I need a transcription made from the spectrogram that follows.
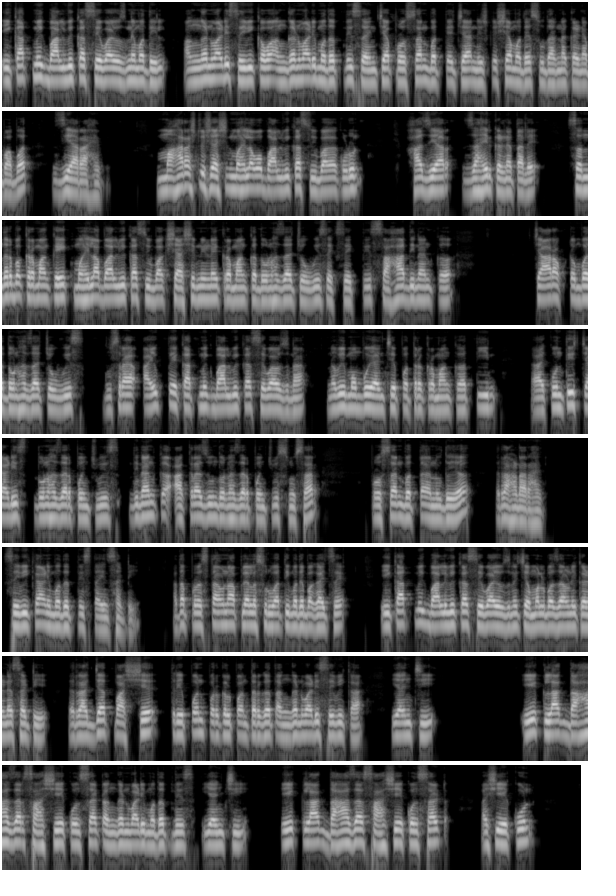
एकात्मिक बालविकास सेवा योजनेमधील अंगणवाडी सेविका व अंगणवाडी मदतनीस यांच्या प्रोत्साहन भत्त्याच्या निष्कर्षामध्ये सुधारणा करण्याबाबत जी आर आहेत महाराष्ट्र शासन महिला व बालविकास विभागाकडून हा जी आर जाहीर करण्यात आले. संदर्भ क्रमांक एक महिला बालविकास विभाग शासन निर्णय क्रमांक दोन हजार चोवीस एकशे एकतीस सहा दिनांक चार ऑक्टोंबर दोन हजार चोवीस दुसरा आयुक्त एकात्मिक बालविकास सेवा योजना नवी मुंबई यांचे पत्र क्रमांक तीन एकोणतीस चाळीस दोन हजार पंचवीस दिनांक अकरा जून दोन हजार पंचवीसनुसार प्रोत्साहन भत्ता अनुदय राहणार आहेत. सेविका आणि मदतनीस ताईंसाठी. आता प्रस्तावना आपल्याला सुरुवातीमध्ये बघायचं आहे एकात्मिक बालविकास सेवा योजनेची अंमलबजावणी करण्यासाठी राज्यात पाचशे त्रेपन्न प्रकल्पांतर्गत अंगणवाडी सेविका यांची एक लाख दहा हजार सहाशे एकोणसाठ अंगणवाडी मदतनीस यांची एक लाख दहा हजार सहाशे एकोणसाठ अशी एकूण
